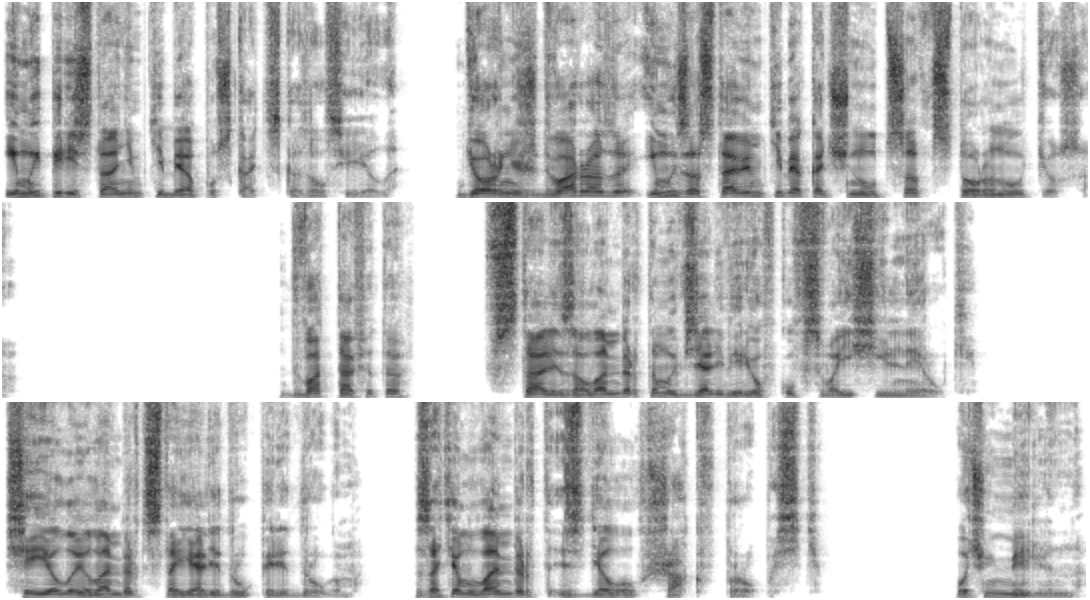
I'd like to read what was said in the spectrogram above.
и мы перестанем тебя опускать», — сказал Сиела. «Дернешь два раза, и мы заставим тебя качнуться в сторону утеса». Два тафета встали за Ламбертом и взяли веревку в свои сильные руки. Сиела и Ламберт стояли друг перед другом. Затем Ламберт сделал шаг в пропасть. Очень медленно,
